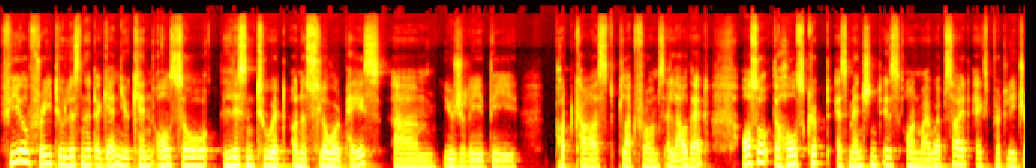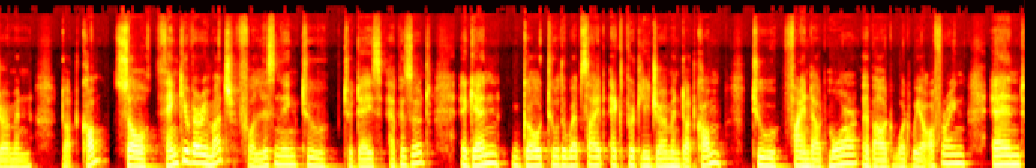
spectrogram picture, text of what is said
Feel free to listen it again. You can also listen to it on a slower pace. Um, usually, the podcast platforms allow that. Also, the whole script, as mentioned, is on my website, expertlygerman.com. So, thank you very much for listening to today's episode. Again, go to the website expertlygerman.com to find out more about what we are offering. And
